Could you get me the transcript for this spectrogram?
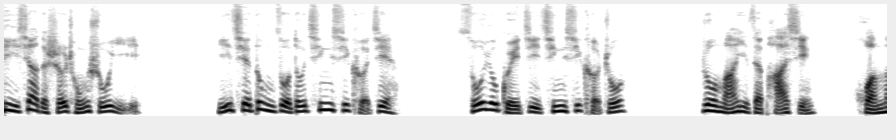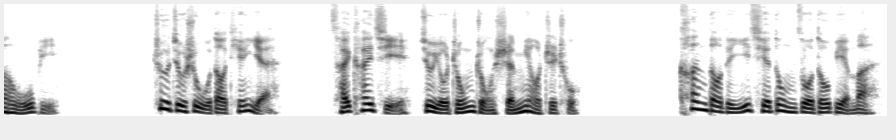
地下的蛇虫鼠蚁，一切动作都清晰可见，所有轨迹清晰可捉，若蚂蚁在爬行，缓慢无比。这就是武道天眼，才开启就有种种神妙之处，看到的一切动作都变慢。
